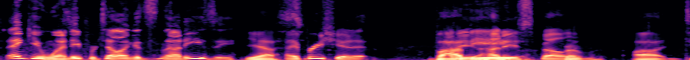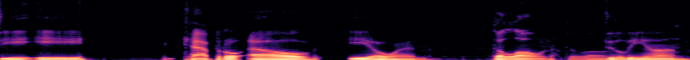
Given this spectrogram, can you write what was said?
Thank you, Wendy, for telling us it's not easy. yes, I appreciate it. How do you- how do you spell it? from uh, D E capital L E O N DeLone. DeLone. De Leon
